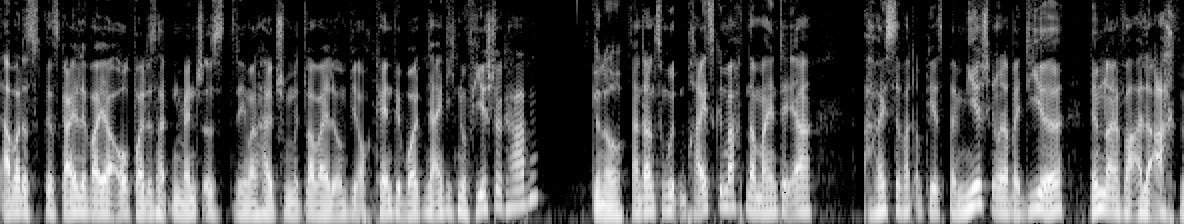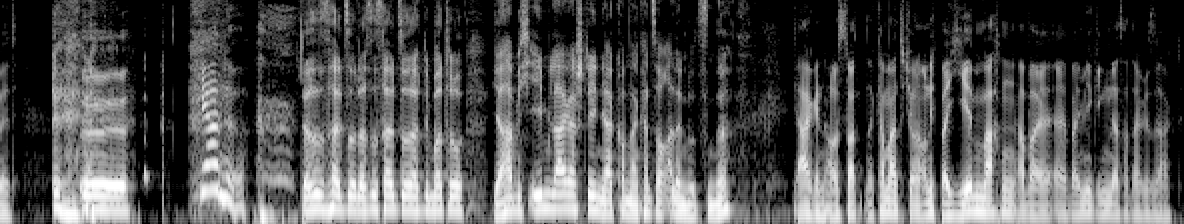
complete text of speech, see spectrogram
Aber das, das Geile war ja auch, weil das halt ein Mensch ist, den man halt schon mittlerweile irgendwie auch kennt. Wir wollten ja eigentlich nur vier Stück haben. Genau. Hat dann zum guten Preis gemacht und dann meinte er, ach, weißt du was, ob die jetzt bei mir stehen oder bei dir, nimm doch einfach alle acht mit. äh, gerne. Das ist halt so, das ist halt so nach dem Motto, ja, habe ich eh im Lager stehen, ja komm, dann kannst du auch alle nutzen, ne? Ja, genau. Das kann man natürlich auch nicht bei jedem machen, aber äh, bei mir ging das, hat er gesagt.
